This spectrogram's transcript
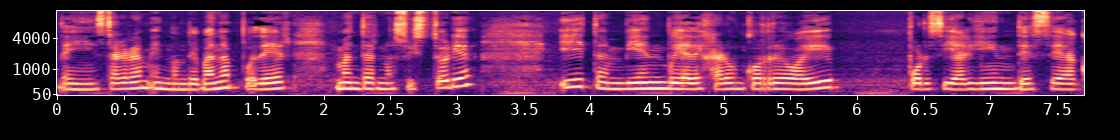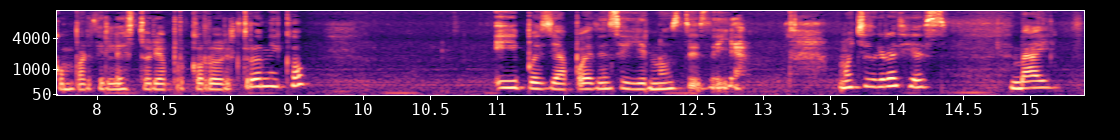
de Instagram en donde van a poder mandarnos su historia y también voy a dejar un correo ahí por si alguien desea compartir la historia por correo electrónico. Y pues ya pueden seguirnos desde ya. Muchas gracias. Bye.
